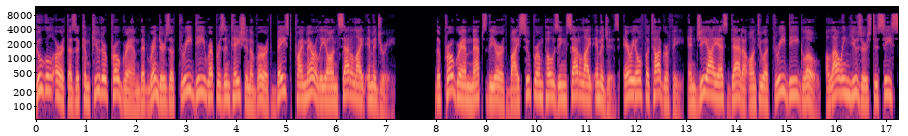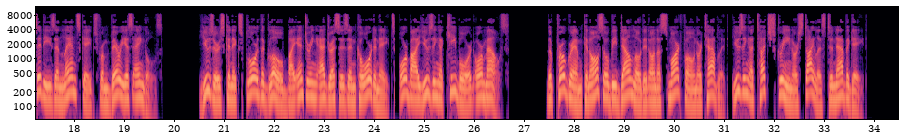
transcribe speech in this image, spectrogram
Google Earth is a computer program that renders a 3D representation of Earth based primarily on satellite imagery. The program maps the Earth by superimposing satellite images, aerial photography, and GIS data onto a 3D globe, allowing users to see cities and landscapes from various angles. Users can explore the globe by entering addresses and coordinates, or by using a keyboard or mouse. The program can also be downloaded on a smartphone or tablet, using a touch screen or stylus to navigate.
